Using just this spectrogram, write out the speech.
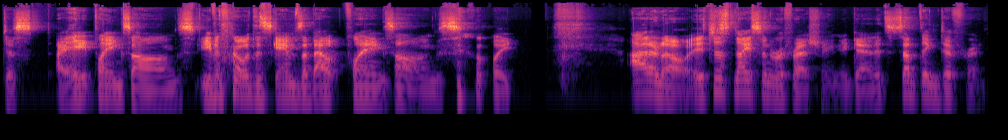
Just I hate playing songs, even though this game's about playing songs. like I don't know, it's just nice and refreshing. Again, it's something different.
